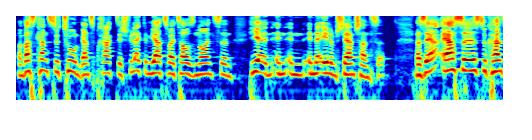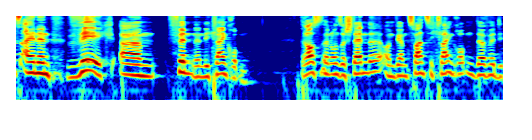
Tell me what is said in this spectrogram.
Und was kannst du tun, ganz praktisch, vielleicht im Jahr 2019 hier in, in, in der Elem Sternschanze? Das erste ist, du kannst einen Weg ähm, finden in die Kleingruppen. Draußen sind unsere Stände und wir haben 20 Kleingruppen, dürfen wir die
